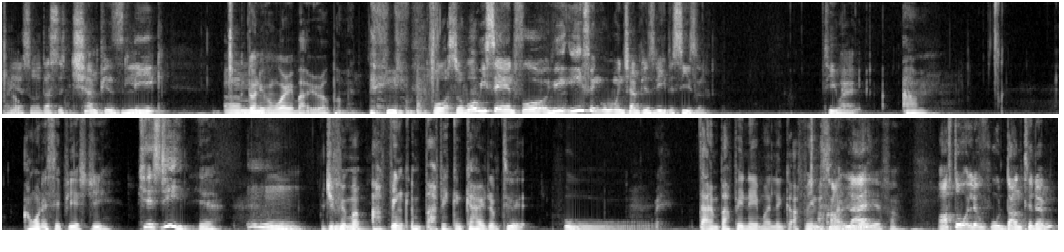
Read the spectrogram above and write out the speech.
But yeah, so that's the Champions League. Um, Don't even worry about Europa, man. well, so what we saying for who you think will win Champions League this season? Ty Um, I want to say PSG. PSG. Yeah. Mm. Do you think? My, I think Mbappe can carry them to it. Ooh. that Mbappe Neymar link. I think I can't lie. year, after what Liverpool done to them,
